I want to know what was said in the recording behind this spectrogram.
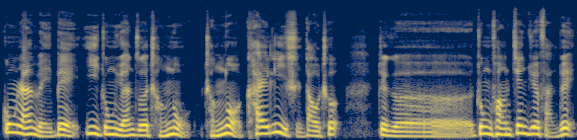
公然违背一中原则承诺，承诺开历史倒车。这个中方坚决反对，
